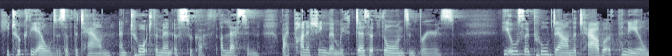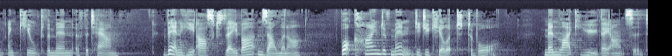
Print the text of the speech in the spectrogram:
He took the elders of the town and taught the men of Succoth a lesson by punishing them with desert thorns and briars. He also pulled down the tower of Peniel and killed the men of the town. Then he asked Zebah and Zalmunna, What kind of men did you kill at Tabor? Men like you, they answered,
